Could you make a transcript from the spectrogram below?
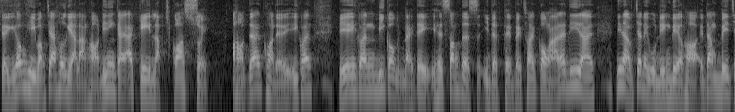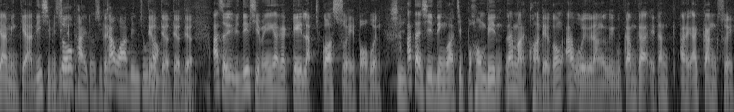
就是讲希望遮好野人吼，你应该爱加纳一寡税。哦，咱看到伊款。伫迄款美国内底，迄桑德斯伊就特别出来讲啊，咧 你若你若有遮尔有能力吼，会当买遮物件，你是毋是？左派就是较外民主党。对对对对，啊，所以你是毋是应该加纳一寡税部分？是。啊，但是另外一方面，咱嘛看到讲啊，有人有感觉会当爱爱降税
